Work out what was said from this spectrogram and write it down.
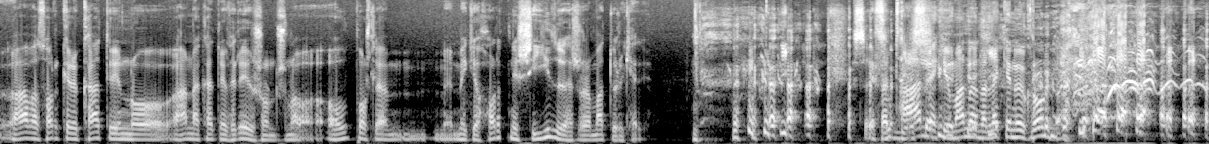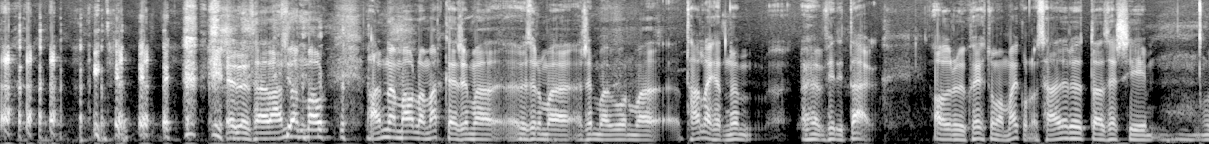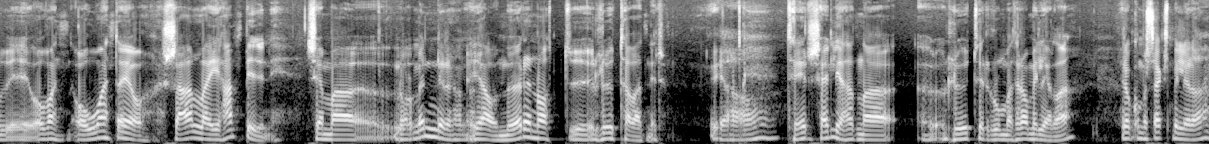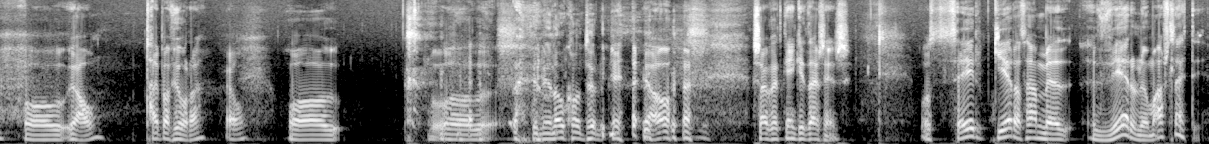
hafa Þorgerur Katrín og Hanna Katrín Freyrsson svona ofbóslega mikið hortni síðu þessara maturkeðju það tala ekki um annan að leggja niður krónuna. Eða, það er annan mál annan mál að markaði sem að við þurfum að, sem að við vorum að tala hérna um eh, fyrir í dag áður við kveiktum á mækunum. Það er auðvitað þessi óvænt, óvænta já, sala í hampiðunni sem að normennir hann já, mörunott hlutafarnir já, þeir selja þarna uh, hlut fyrir rúma 3 miljardar 3,6 miljardar og já, tæpa fjóra. Já, og og fyrir nákvæm tölum. Já, sagðvægt gengið dagsins. Og þeir gera það með verulegum afslætti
